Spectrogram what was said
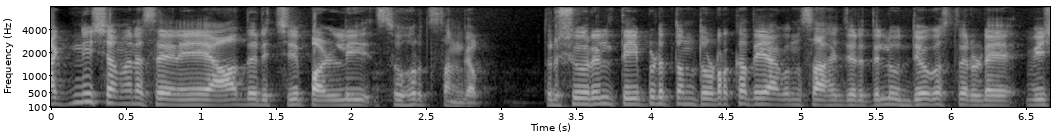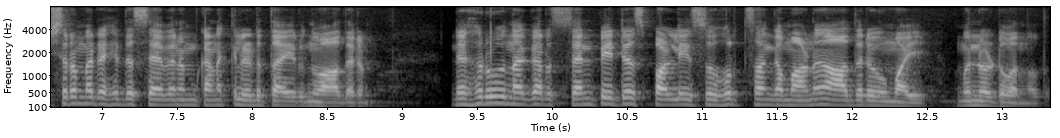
അഗ്നിശമന സേനയെ ആദരിച്ച് പള്ളി സുഹൃത്ത് സംഘം. തൃശൂരിൽ തീപിടുത്തം തുടർക്കഥയാകുന്ന സാഹചര്യത്തിൽ ഉദ്യോഗസ്ഥരുടെ വിശ്രമരഹിത സേവനം കണക്കിലെടുത്തായിരുന്നു ആദരം. നെഹ്റു നഗർ സെന്റ് പീറ്റേഴ്സ് പള്ളി സുഹൃത്ത് സംഘമാണ് ആദരവുമായി മുന്നോട്ട് വന്നത്.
